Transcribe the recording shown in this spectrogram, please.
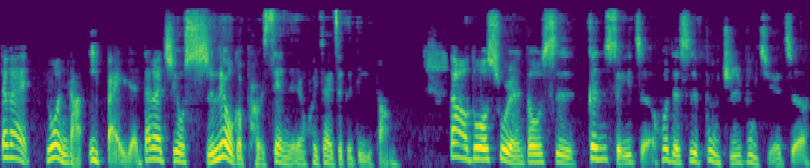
大概如果你拿一百人，大概只有十六个 percent 的人会在这个地方。大多数人都是跟随者，或者是不知不觉者。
